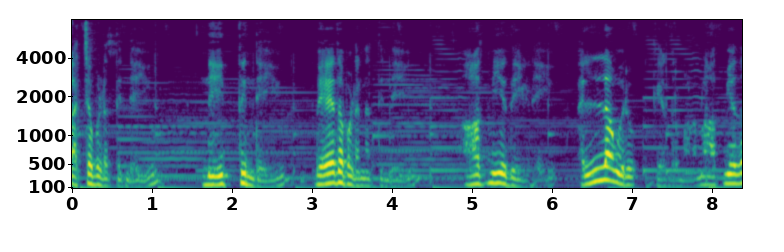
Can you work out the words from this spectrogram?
കച്ചവടത്തിന്റെയും നെയ്ത്തിന്റെയും വേദപഠനത്തിന്റെയും ആത്മീയതയുടെയും എല്ലാം ഒരു കേന്ദ്രമാണ്. നമ്മൾ ആത്മീയത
